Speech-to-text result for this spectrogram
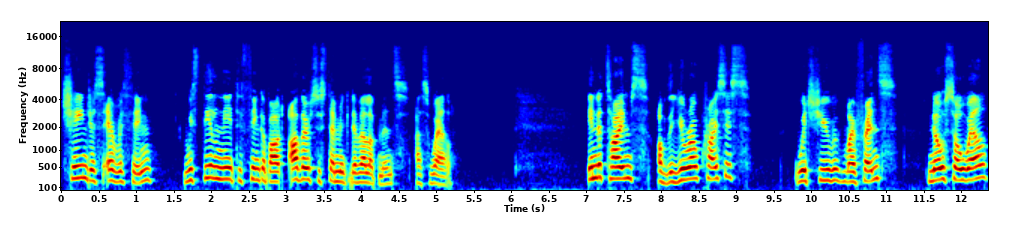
changes everything, we still need to think about other systemic developments as well. In the times of the euro crisis, which you, my friends, know so well,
